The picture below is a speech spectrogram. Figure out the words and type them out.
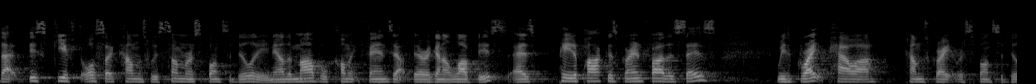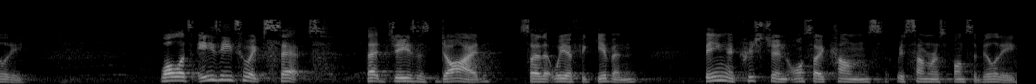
that this gift also comes with some responsibility. Now the Marvel comic fans out there are going to love this. As Peter Parker's grandfather says, with great power comes great responsibility. While it's easy to accept that Jesus died so that we are forgiven, being a Christian also comes with some responsibility.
